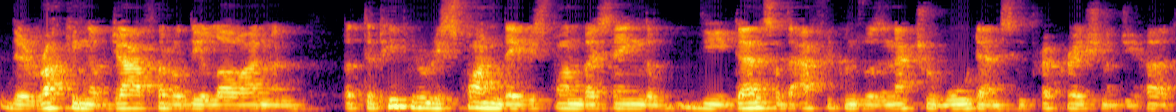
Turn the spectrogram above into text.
the rocking of Ja'far radiallahu anhu. But the people who respond, they respond by saying the, the dance of the Africans was an actual war dance in preparation of jihad.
